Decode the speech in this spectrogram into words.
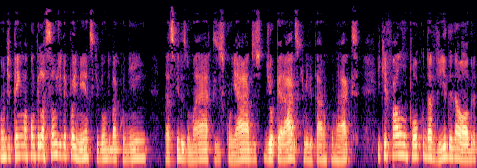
onde tem uma compilação de depoimentos que vão do Bakunin, das filhas do Marx, dos cunhados, de operários que militaram com Marx e que falam um pouco da vida e da obra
